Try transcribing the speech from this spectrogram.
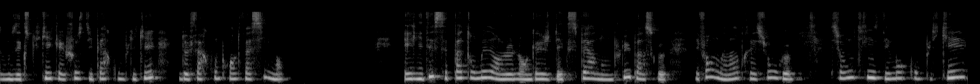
de nous expliquer quelque chose d'hyper compliqué, de faire comprendre facilement. Et l'idée, c'est pas tomber dans le langage d'expert non plus, parce que des fois, on a l'impression que si on utilise des mots compliqués,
